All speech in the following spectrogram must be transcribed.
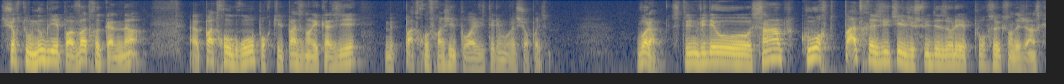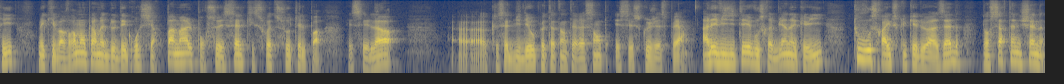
Surtout, n'oubliez pas votre cadenas, euh, pas trop gros pour qu'il passe dans les casiers, mais pas trop fragile pour éviter les mauvaises surprises. Voilà, c'était une vidéo simple, courte, pas très utile, je suis désolé pour ceux qui sont déjà inscrits, mais qui va vraiment permettre de dégrossir pas mal pour ceux et celles qui souhaitent sauter le pas. Et c'est là euh, que cette vidéo peut être intéressante et c'est ce que j'espère. Allez visiter, vous serez bien accueillis. Tout vous sera expliqué de A à Z. Dans certaines chaînes,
